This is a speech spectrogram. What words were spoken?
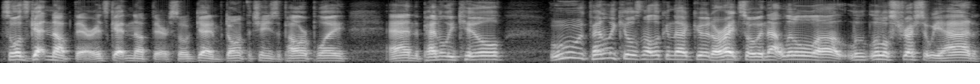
So it's getting up there. It's getting up there. So again, don't have to change the power play. And the penalty kill, ooh, the penalty kill's not looking that good. All right, so in that little uh, little stretch that we had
